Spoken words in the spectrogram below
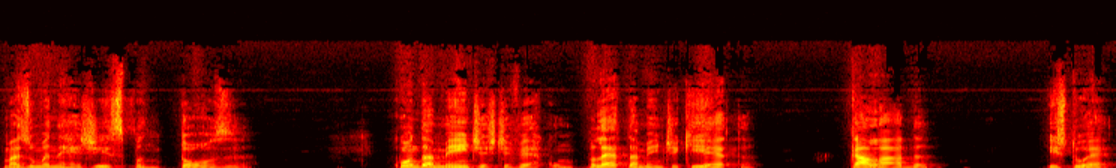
mas uma energia espantosa. Quando a mente estiver completamente quieta, calada, isto é,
